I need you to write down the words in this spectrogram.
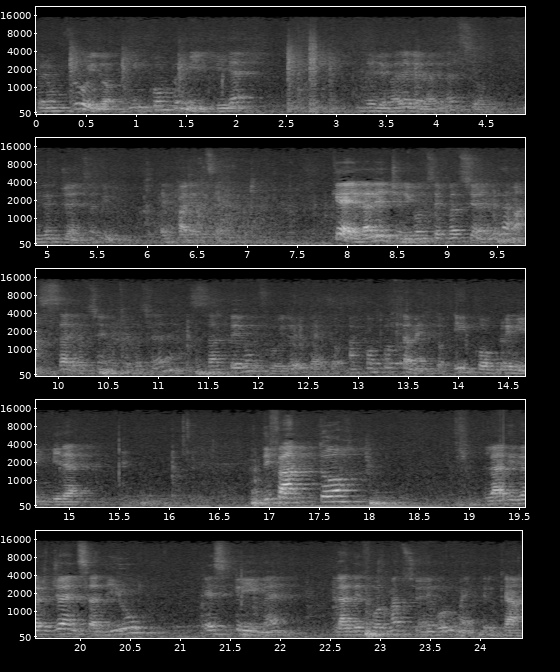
per un fluido incomprimibile deve valere la relazione divergenza più è pari a 0 che è la legge di conservazione della massa, relazione di conservazione della massa per un fluido, ripeto, a comportamento incomprimibile. Di fatto la divergenza di U esprime la deformazione volumetrica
